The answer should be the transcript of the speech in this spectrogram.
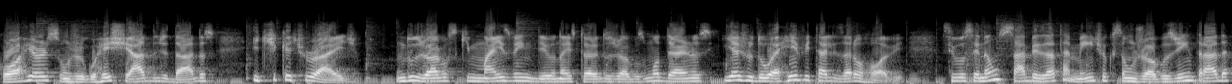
Warriors, um jogo recheado de dados, e Ticket Ride, um dos jogos que mais vendeu na história dos jogos modernos e ajudou a revitalizar o hobby. Se você não sabe exatamente o que são jogos de entrada,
